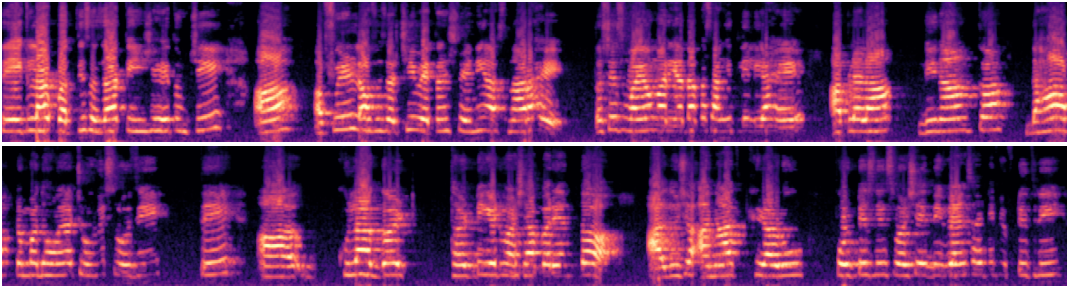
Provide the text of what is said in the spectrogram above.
ते एक लाख बत्तीस हजार तीनशे हे तुमची फील्ड ऑफिसरची वेतन श्रेणी असणार आहे. तसेच वयोमर्यादा का सांगितलेली आहे? आपल्याला दिनांक दहा ऑक्टोबर दोन हजार चोवीस रोजी ते खुला गट थर्टी एट वर्षापर्यंत आदूचे अनाथ खेळाडू फोर्टी सिक्स वर्षे दिव्यांसाठी फिफ्टी थ्री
